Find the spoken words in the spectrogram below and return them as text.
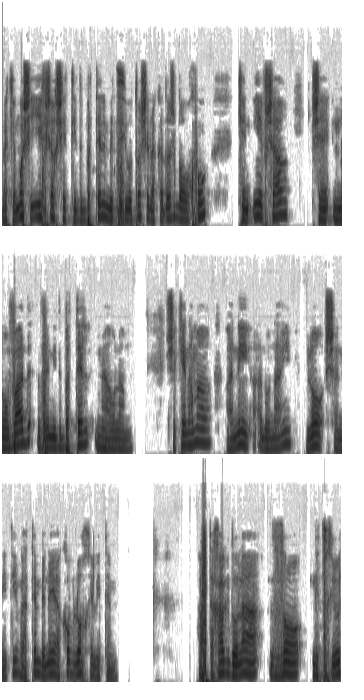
וכמו שאי אפשר שתתבטל מציאותו של הקדוש ברוך הוא, כן אי אפשר שנאבד ונתבטל מהעולם. שכן אמר, אני אדוני לא שניתי ואתם בני יעקב לא חליתם. הבטחה גדולה זו נצחיות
